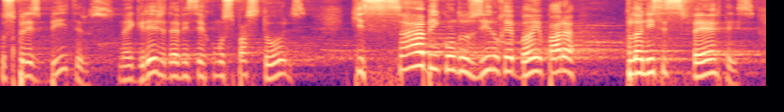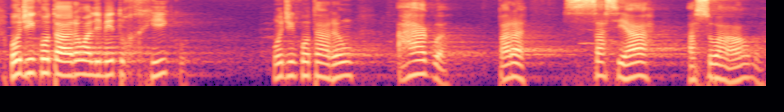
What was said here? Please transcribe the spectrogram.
os presbíteros na igreja devem ser como os pastores, que sabem conduzir o rebanho para planícies férteis, onde encontrarão alimento rico, onde encontrarão água para saciar a sua alma,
